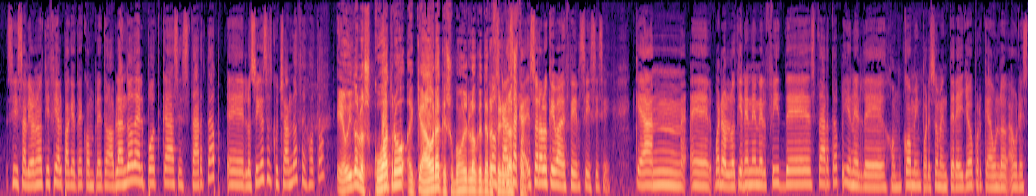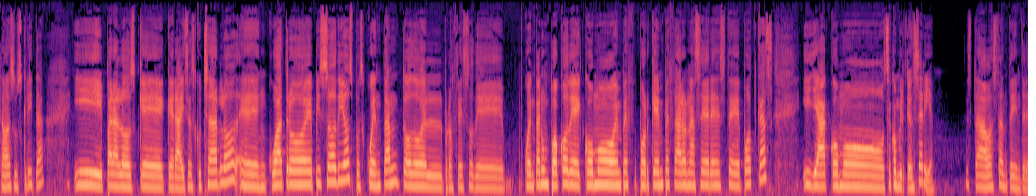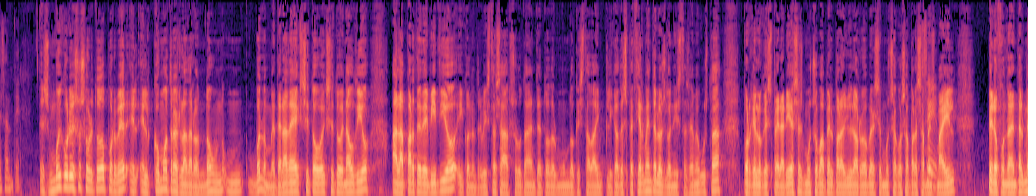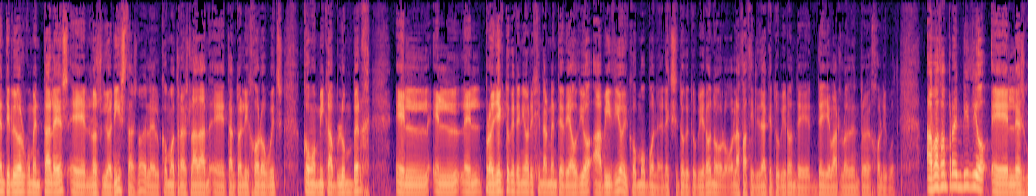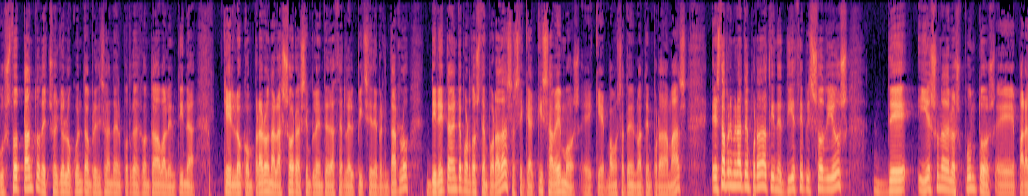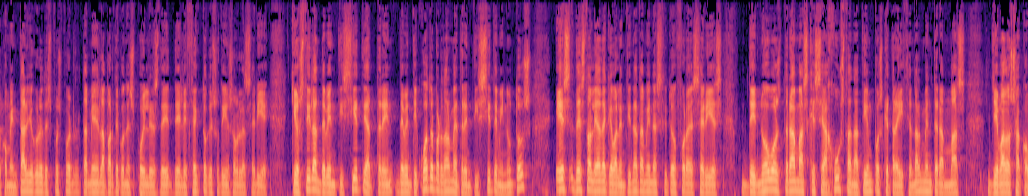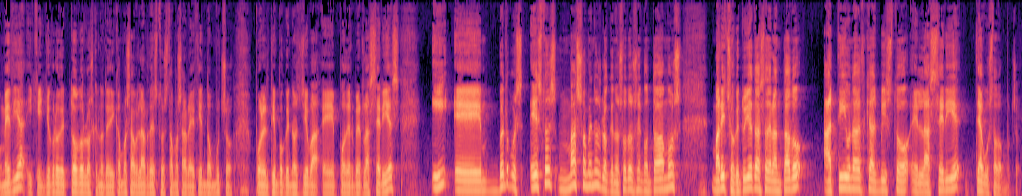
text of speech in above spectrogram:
Sí, salió noticia el paquete completo. Hablando del podcast Startup, eh, ¿lo sigues escuchando, CJ? He oído los cuatro, eh, que ahora, que supongo es lo que te refieres. Eso era lo que iba a decir, sí, sí, sí. Que han, eh, bueno, lo tienen en el feed de Startup y en el de Homecoming, por eso me enteré yo, porque aún, aún estaba suscrita. Y para los que queráis escucharlo, en cuatro episodios, pues cuentan todo el proceso de, cuentan un poco de cómo, por qué empezaron a hacer este podcast y ya cómo se convirtió en serie. Está bastante interesante es muy curioso sobre todo por ver el, cómo trasladaron, ¿no? Un, bueno, meterá de éxito o éxito en audio a la parte de vídeo y con entrevistas a absolutamente todo el mundo que estaba implicado, especialmente los guionistas. A ¿eh? me gusta porque lo que esperarías es mucho papel para Julia Roberts y mucha cosa para Sam Ismail, pero fundamentalmente el documental es eh, los guionistas, ¿no? El, cómo trasladan eh, tanto Eli Horowitz como Mika Bloomberg el, el, proyecto que tenía originalmente de audio a vídeo y cómo, bueno, el éxito que tuvieron o, la facilidad que tuvieron de, de, llevarlo dentro de Hollywood. Amazon Prime Video eh, les gustó tanto, de hecho yo lo cuento precisamente en el podcast que contaba Valentina, que lo compraron a las horas simplemente de hacerle el pitch y de presentarlo, directamente por dos temporadas, así que aquí sabemos eh, que vamos a tener una temporada más. Esta primera temporada tiene 10 episodios de, y es uno de los puntos eh, para comentar, yo creo después también en la parte con spoilers del efecto que eso tiene sobre la serie, que oscilan de 27 a de 24, perdóname, a 37 minutos. Es de esta oleada que Valentina también ha escrito en fuera de series de nuevos dramas que se ajustan a tiempos que tradicionalmente eran más llevados a comedia y que yo creo que todos los que nos dedicamos a hablar de esto estamos agradeciendo mucho por el tiempo que nos lleva eh, poder ver las series. Y eh, bueno, pues esto es más o menos lo que nosotros encontrábamos. Maricho, que tú ya te has adelantado, a ti una vez que has visto en la serie, te ha gustado mucho.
